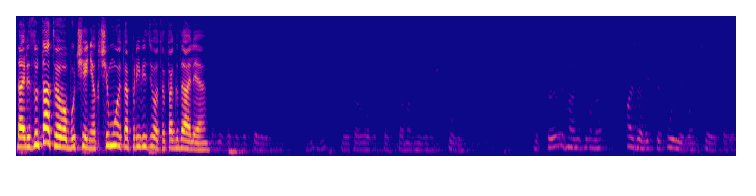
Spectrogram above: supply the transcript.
да, результат твоего обучения, к чему это приведет и так далее. ja kulu ja ta loodetavasti annab niisugust tulu. et see üsna niisugune asjalik ja kuiv on see pool.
